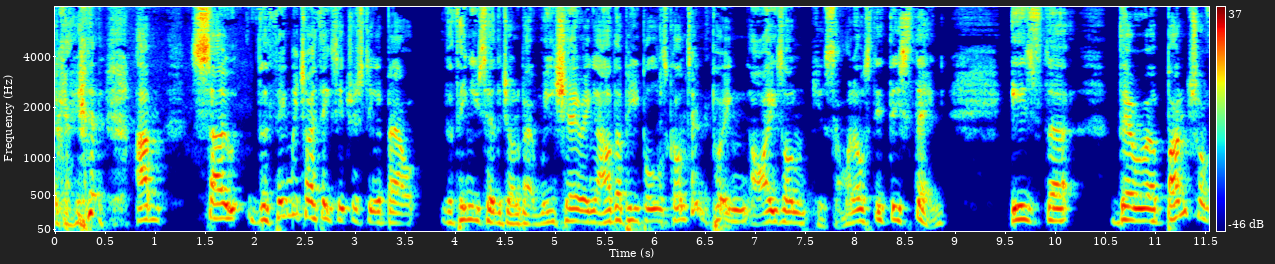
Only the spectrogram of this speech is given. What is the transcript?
Okay. um, so the thing which I think is interesting about the thing you said, John, about resharing other people's content, putting eyes on know, someone else did this thing, is that there are a bunch of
